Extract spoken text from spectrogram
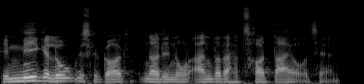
det er mega logisk og godt, når det er nogen andre, der har trådt dig over tæerne.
